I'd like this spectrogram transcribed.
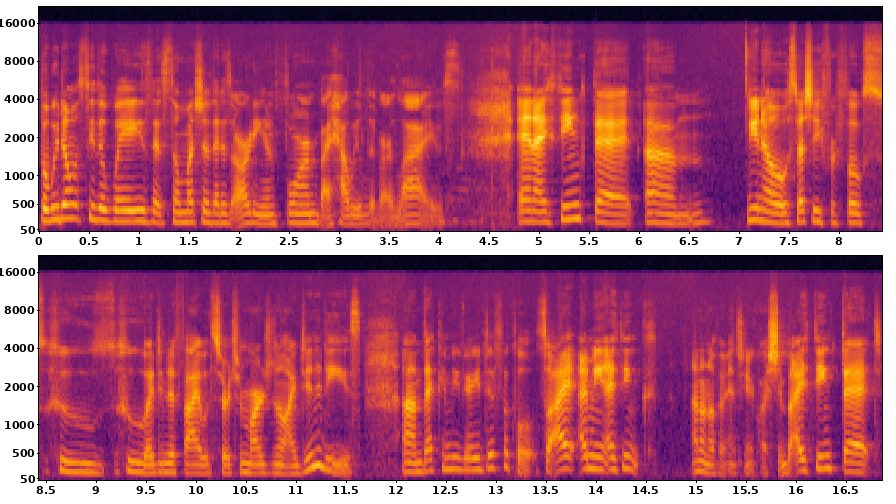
but we don't see the ways that so much of that is already informed by how we live our lives, and I think that. Um, you know, especially for folks who who identify with certain marginal identities, um, that can be very difficult. So I, I mean, I think I don't know if I'm answering your question, but I think that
